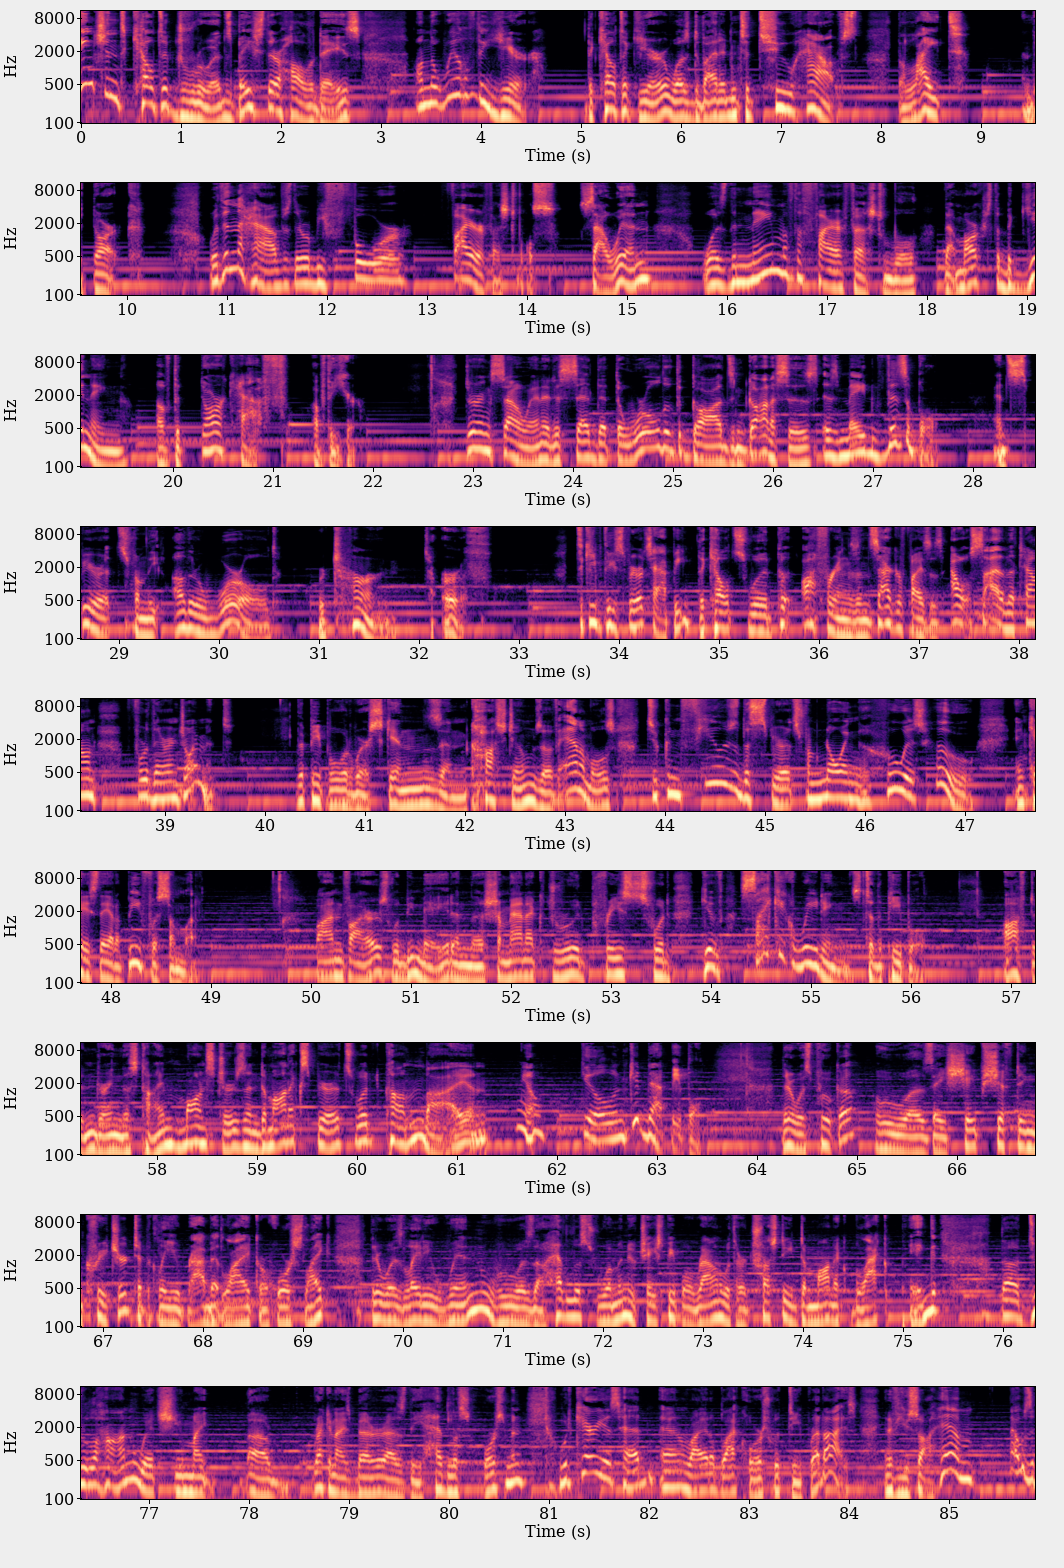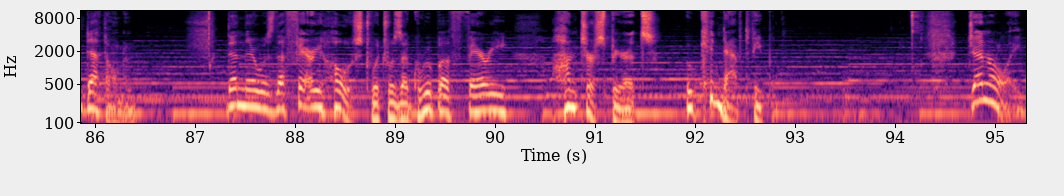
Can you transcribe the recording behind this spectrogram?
Ancient Celtic Druids based their holidays on the wheel of the year. The Celtic year was divided into two halves the light and the dark. Within the halves, there would be four fire festivals. Samhain was the name of the fire festival that marked the beginning of the dark half of the year. During Samhain, it is said that the world of the gods and goddesses is made visible, and spirits from the other world return to Earth. To keep these spirits happy, the Celts would put offerings and sacrifices outside of the town for their enjoyment. The people would wear skins and costumes of animals to confuse the spirits from knowing who is who in case they had a beef with someone. Bonfires would be made, and the shamanic druid priests would give psychic readings to the people. Often during this time, monsters and demonic spirits would come by and, you know, kill and kidnap people. There was Puka, who was a shape shifting creature, typically rabbit like or horse like. There was Lady Win, who was a headless woman who chased people around with her trusty demonic black pig. The Dullahan, which you might uh, recognize better as the headless horseman, would carry his head and ride a black horse with deep red eyes. And if you saw him, that was a death omen. Then there was the fairy host, which was a group of fairy hunter spirits who kidnapped people. Generally,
